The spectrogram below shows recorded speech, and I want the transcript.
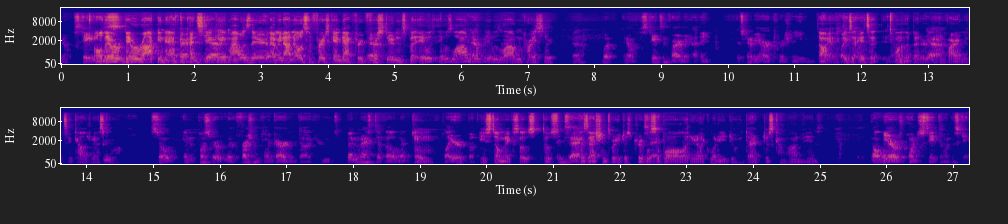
you know, state. Oh, they were they were rocking at the Penn State yeah. game. I was there. I mean, I know it's the first game back for, Yeah. for students, but it was it was loud. Yeah, It was okay. loud in Crisler. Yeah, but you know, state's environment. I think it's going to be hard for Michigan to even. Oh yeah, it's a it's a it's know? one of the better Yeah. environments in college basketball. So, and plus, their their freshman point guard and Dug, who's been a nice developmental Mhm. player, but He still makes those those exactly possessions where he just dribbles Exactly. the ball, and you're like, "What are you doing, Dug? Right. Just come on, man." all the arrows point to state to win this game.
